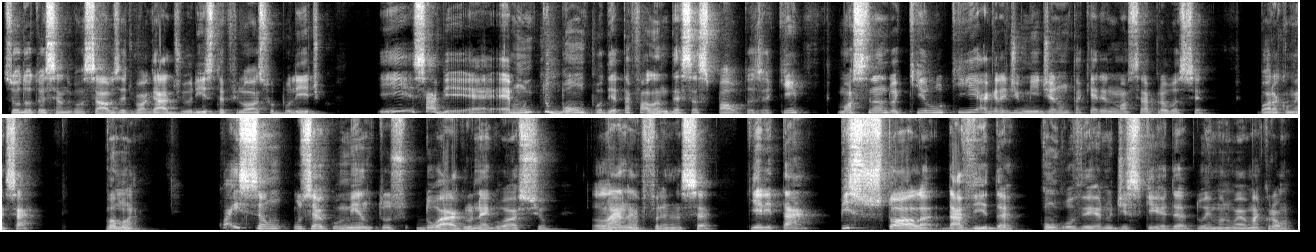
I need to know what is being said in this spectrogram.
Sou o Dr. Sandro Gonçalves, advogado, jurista, filósofo político. E, sabe, é, é muito bom poder estar falando dessas pautas aqui, mostrando aquilo que a grande mídia não está querendo mostrar para você. Bora começar? Vamos lá. Quais são os argumentos do agronegócio lá na França que ele está pistola da vida com o governo de esquerda do Emmanuel Macron.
